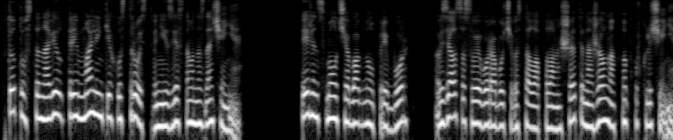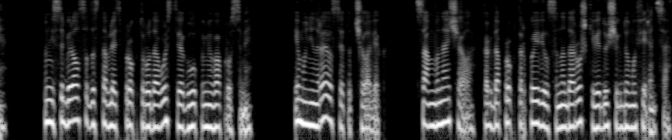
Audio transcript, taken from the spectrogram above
кто-то установил три маленьких устройства неизвестного назначения — Ференс молча обогнул прибор, взял со своего рабочего стола планшет и нажал на кнопку включения. Он не собирался доставлять Проктору удовольствие глупыми вопросами. Ему не нравился этот человек. С самого начала, когда Проктор появился на дорожке, ведущей к дому Ференса.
